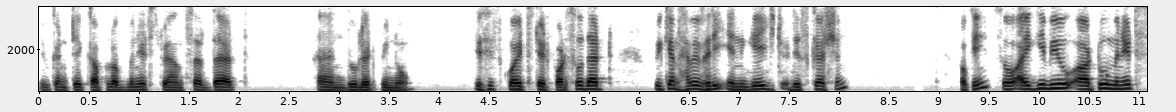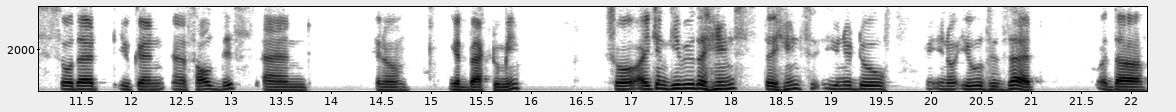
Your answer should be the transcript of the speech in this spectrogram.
You can take a couple of minutes to answer that and do let me know. This is quite straightforward. So that we can have a very engaged discussion. Okay so i give you uh, two minutes so that you can uh, solve this and you know get back to me. So i can give you the hints. The hints you need to you know use is that the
